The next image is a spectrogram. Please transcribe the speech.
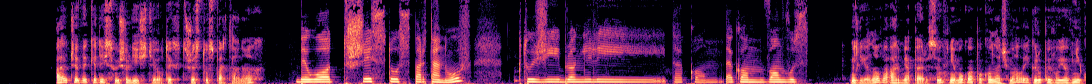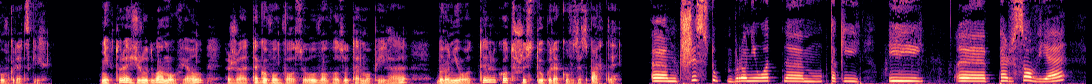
Ale czy wy kiedyś słyszeliście o tych 300 Spartanach? Było 300 Spartanów, którzy bronili taką, taką wąwóz. Milionowa armia Persów nie mogła pokonać małej grupy wojowników greckich. Niektóre źródła mówią, że tego wąwozu, wąwozu Termopile, broniło tylko 300 Greków ze Sparty. Um, 300 broniło um, taki i e, Persowie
